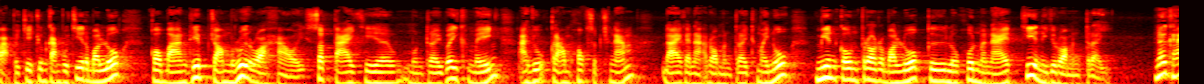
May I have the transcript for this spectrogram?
បកប្រជាជនកម្ពុជារបស់លោកក៏បានរៀបចំរួចរាល់ហើយសុទ្ធតែជាមន្ត្រីវ័យក្មេងអាយុក្រោម60ឆ្នាំ ដែលគណៈរដ្ឋមន្ត្រីថ្មីនោះមានកូនប្រុសរបស់លោកគឺលោកហ៊ុនម៉ាណែតជានាយករដ្ឋមន្ត្រី។នៅខែ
